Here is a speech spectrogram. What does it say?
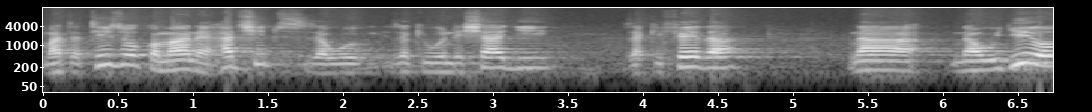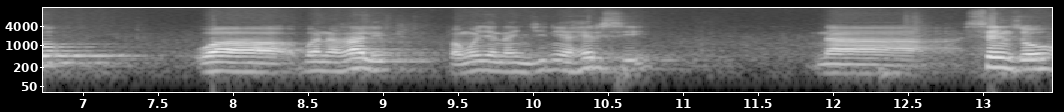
matatizo kwa maana ya hardships za, za kiuendeshaji za kifedha na, na ujio wa Bwana Ghalib pamoja na Injinia Hersi na Senzo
